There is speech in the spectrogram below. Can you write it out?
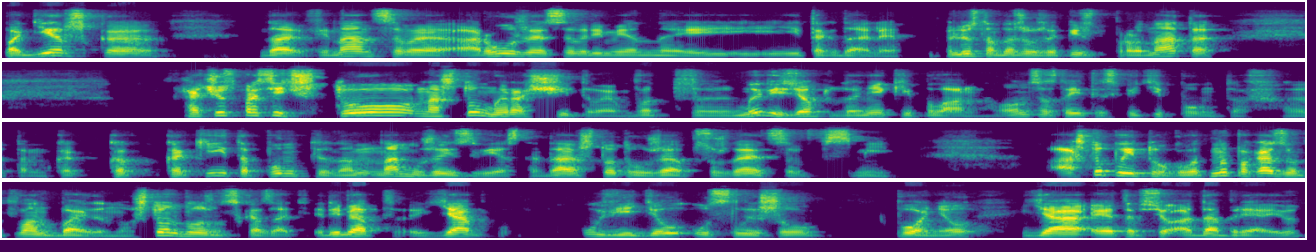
поддержка, да, финансовое, оружие современное и, и так далее. Плюс там даже уже пишут про НАТО. Хочу спросить, что, на что мы рассчитываем? Вот э, мы везем туда некий план, он состоит из пяти пунктов. Э, там, как, как, какие-то пункты нам, нам уже известны, да, что-то уже обсуждается в СМИ. А что по итогу? Вот мы показываем план Байдену. Что он должен сказать? Ребят, я увидел, услышал, понял, я это все одобряю.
